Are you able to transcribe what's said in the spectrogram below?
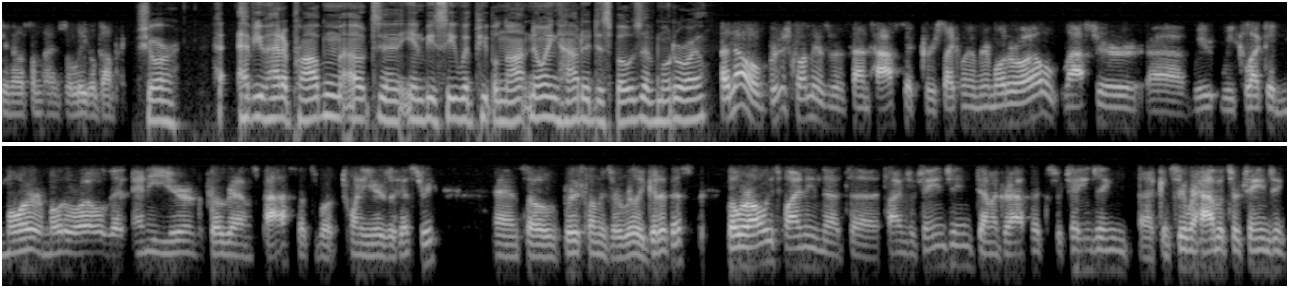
you know, sometimes illegal dumping. Sure. Have you had a problem out uh, in BC with people not knowing how to dispose of motor oil? Uh, no, British Columbia has been fantastic recycling their motor oil. Last year, uh, we, we collected more motor oil than any year in the program's past. That's about 20 years of history. And so British Columbians are really good at this. But we're always finding that uh, times are changing, demographics are changing, uh, consumer habits are changing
